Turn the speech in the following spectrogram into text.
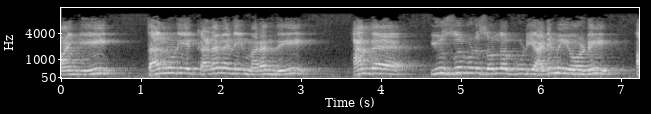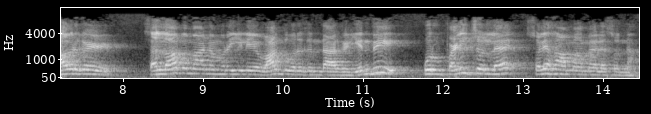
வாங்கி தன்னுடைய கணவனை மறந்து அந்த யூசுப்னு சொல்லக்கூடிய அடிமையோடு அவர்கள் சல்லாபமான முறையிலே வாழ்ந்து வருகின்றார்கள் என்று ஒரு பழி சொல்ல சுலேகா மேல சொன்னான்.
